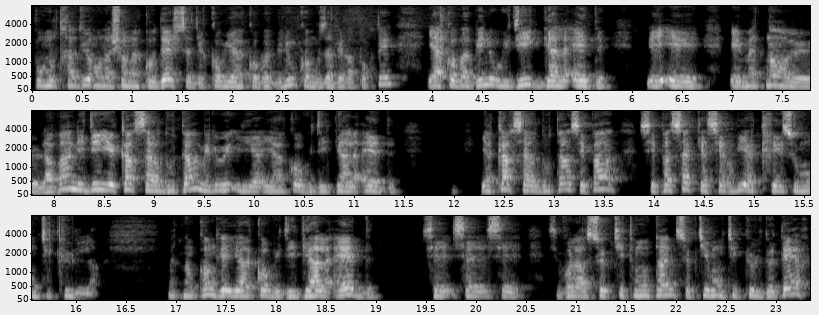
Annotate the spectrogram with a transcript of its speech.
pour nous traduire en Lachon Kodesh, c'est-à-dire comme Yaakov Abinu, comme vous avez rapporté. Yaakov Abinu, il dit Gal Ed. Et, et, maintenant, euh, Lavan, il dit Yakar Sarduta, mais lui, Yaakov, il dit Gal Ed. Yakar Sarduta, c'est pas, c'est pas ça qui a servi à créer ce monticule-là. Maintenant, quand Yaakov, il dit Gal C'est voilà ce petite montagne, ce petit monticule de terre,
